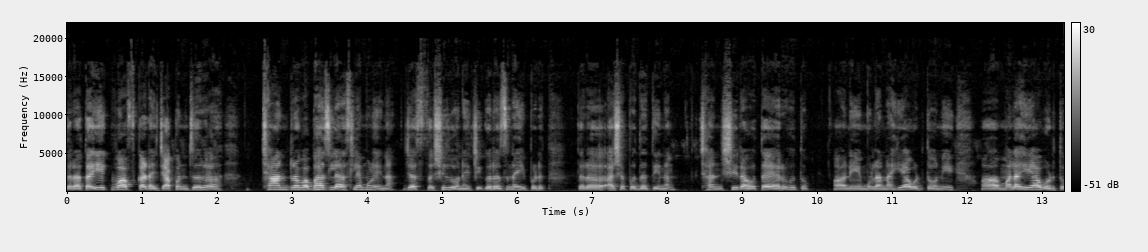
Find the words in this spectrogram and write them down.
तर आता एक वाफ काढायची. आपण जर छान रवा भाजला असल्यामुळे ना जास्त शिजवण्याची गरज नाही पडत. तर अशा पद्धतीनं छान शिरा तयार होतो. आणि मुलांनाही आवडतो आणि मलाही आवडतो.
